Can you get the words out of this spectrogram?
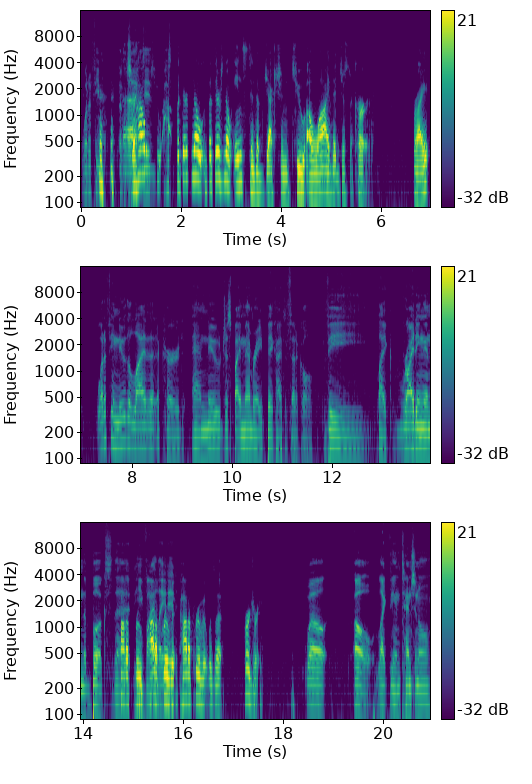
What if he but how objected? you? How, but there's no. But there's no instant objection to a lie that just occurred, right? What if he knew the lie that occurred and knew just by memory, big hypothetical, the like writing in the books that How to he prove? How to prove it? How to prove it was a perjury? Well, oh, like the intentional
